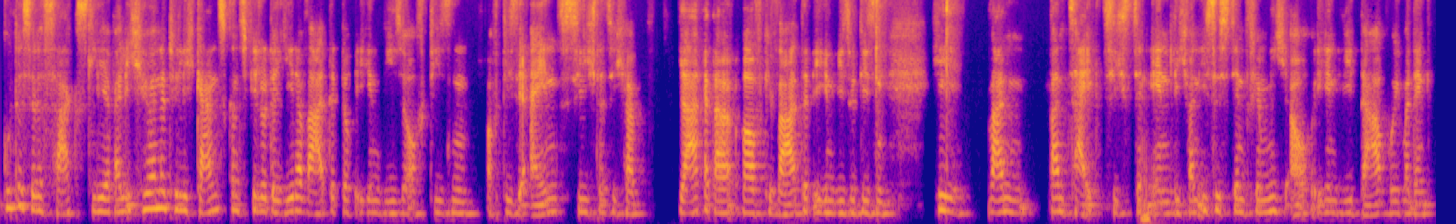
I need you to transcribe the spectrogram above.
gut, dass du das sagst, Lia, weil ich höre natürlich ganz, ganz viel oder jeder wartet doch irgendwie so auf diesen, auf diese Einsicht. Also ich habe Jahre darauf gewartet, irgendwie so diesen, hey, wann, wann zeigt sich's denn endlich? Wann ist es denn für mich auch irgendwie da, wo ich mir denke,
